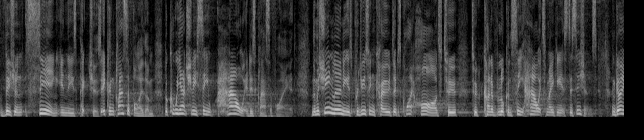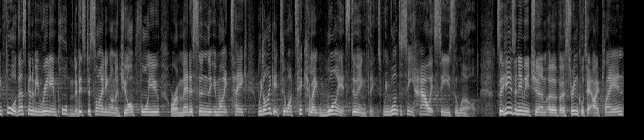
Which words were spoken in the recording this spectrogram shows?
vision seeing in these pictures? It can classify them, but could we actually see how it is classifying it? The machine learning is producing code that is quite hard to, to kind of look and see how it's making its decisions. And going forward, that's going to be really important. If it's deciding on a job for you or a medicine that you might take, we'd like it to articulate why it's doing things. We want to see how it sees the world. So here's an image um, of a string quartet I play in.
